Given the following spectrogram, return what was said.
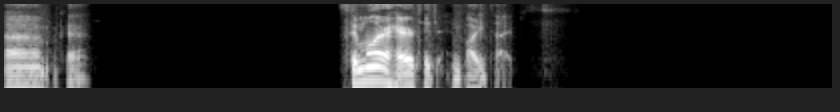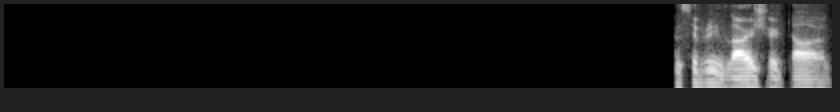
Um, okay. Similar heritage and body types. Considerably larger dogs.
